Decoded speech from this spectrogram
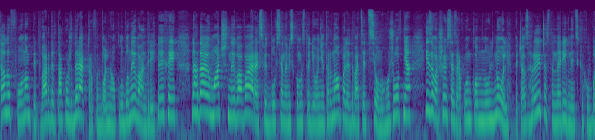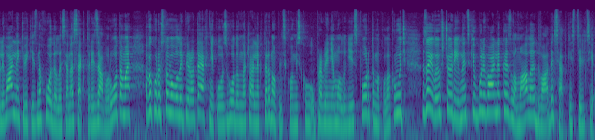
телефоном підтвердив також директор футбольного клубу Нива Андрій Тихий. Нагадаю, матч Нива Верес відбувся на міському стадіоні Тернополя 27 жовтня і завершився з рахунком 0-0. Під час гри частина рівненських вболівальників, які знаходилися на секторі за воротами, використовували піротехніку. Згодом начальник Тернопільського міського управління молоді і спорту Микола Круть заявив, що рівненські вболівальники зламали два десятки стільців.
